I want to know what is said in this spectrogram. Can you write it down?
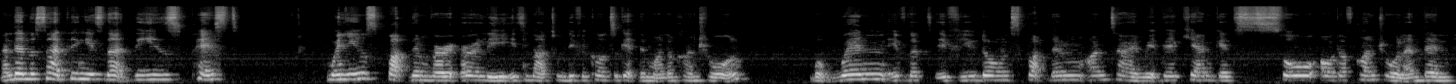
And then the sad thing is that these pests, when you spot them very early, it's not too difficult to get them under control. But when if that if you don't spot them on time, it, they can get so out of control. And then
